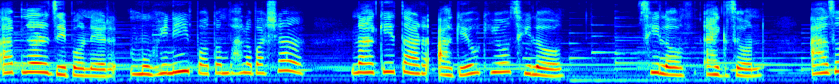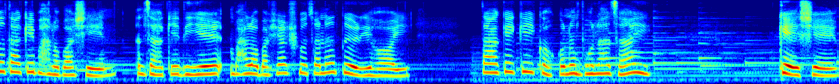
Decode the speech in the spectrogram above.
আপনার জীবনের মোহিনী প্রথম ভালোবাসা নাকি তার আগেও কেউ ছিল? ছিল একজন। আজও তাকে ভালোবাসি। যাকে দিয়ে ভালোবাসার সূচনা তৈরি হয়, তাকে কি কখনো ভোলা যায়? কে সে?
